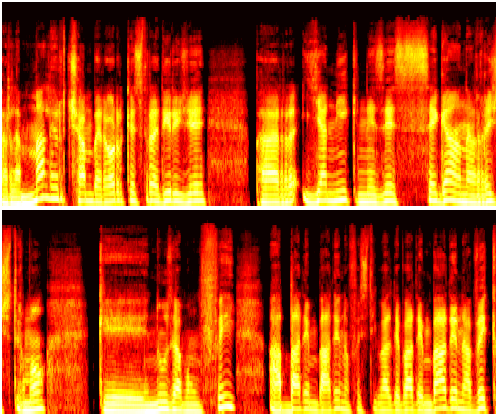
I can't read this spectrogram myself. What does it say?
par la Mahler Chamber Orchestra dirigée par Yannick Nézet-Séguin, un enregistrement que nous avons fait à Baden-Baden, au Festival de Baden-Baden, avec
